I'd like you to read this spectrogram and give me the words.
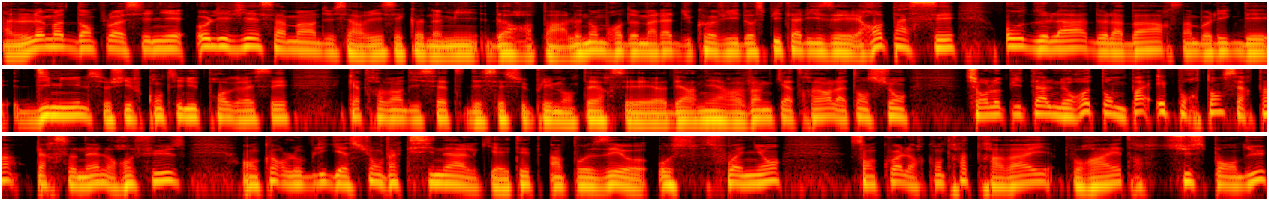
Le mode d'emploi signé Olivier Samin du service économie d'Europe 1. Le nombre de malades du Covid hospitalisés repassé au-delà de la barre symbolique des 10 000. Ce chiffre continue de progresser. 97 décès supplémentaires ces euh, dernières 24 heures. La tension sur l'hôpital ne retombe pas et pourtant certains personnels refusent encore l'obligation vaccinale qui a été imposée aux soignants sans quoi leur contrat de travail pourra être suspendu.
